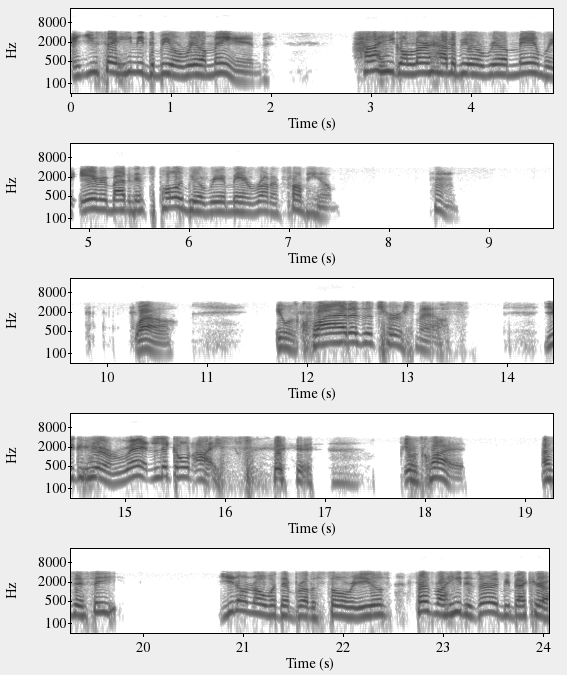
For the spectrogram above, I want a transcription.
and you say he need to be a real man, how he gonna learn how to be a real man with everybody that's supposed to be a real man running from him? Hmm. Wow. It was quiet as a church mouse. You could hear a rat lick on ice. it was quiet. I said, see, you don't know what that brother's story is. First of all, he deserves to be back here.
